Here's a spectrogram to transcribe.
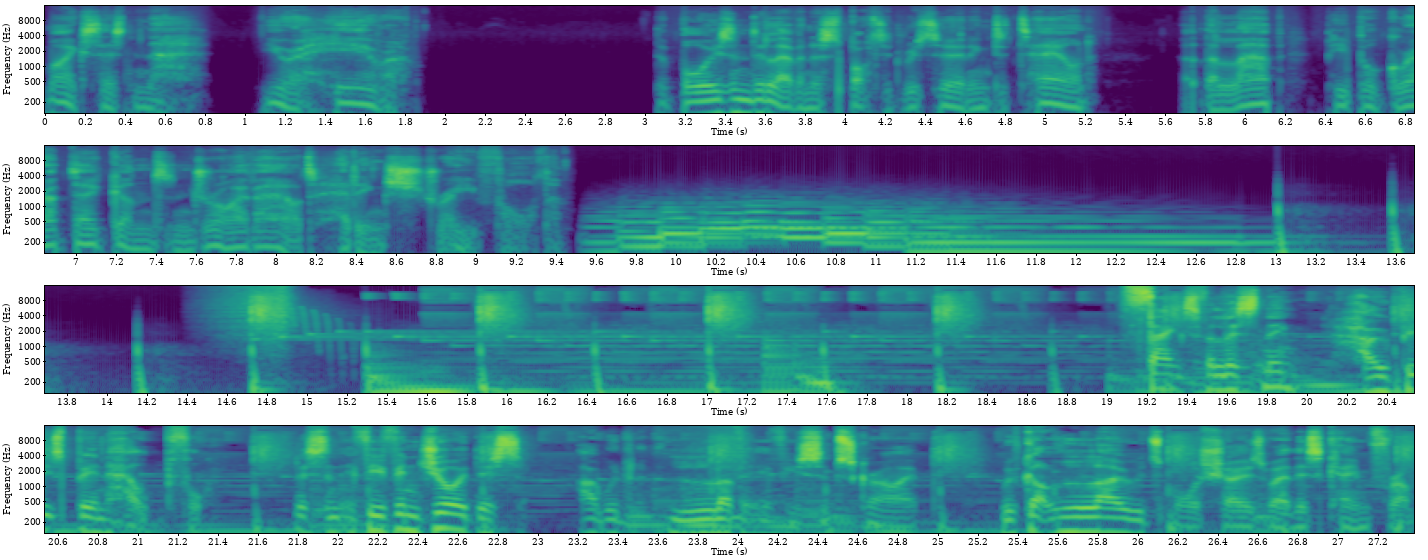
Mike says, Nah, you're a hero. The boys and Eleven are spotted returning to town. At the lab, people grab their guns and drive out, heading straight for them. Thanks for listening. Hope it's been helpful. Listen, if you've enjoyed this, I would love it if you subscribed. We've got loads more shows where this came from,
